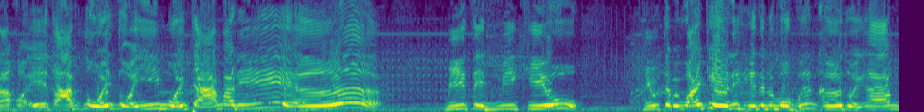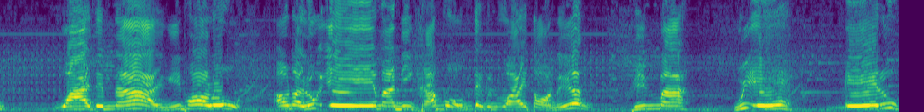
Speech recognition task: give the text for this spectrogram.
มาขอ A3 สามสวยสวยอีหมวยจ๋ามาดิเออ มีติดมีคิว คิวแต่เป็นไว้เกลลิเคเต็มระบบเพื่อนเออสวยงาม วายเต็มหน้า อย่างนี้พ่อลูก เอาหน่อยลูก A มาดีครับผมแต่เป็นวายต่อเนื่อง พิมพ์มาวิเอเอลูก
